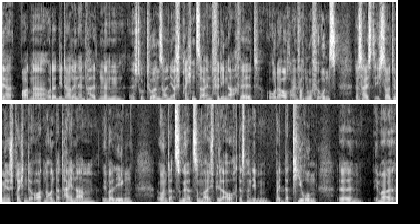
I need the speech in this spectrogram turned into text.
Der Ordner oder die darin enthaltenen Strukturen sollen ja sprechend sein für die Nachwelt oder auch einfach nur für uns. Das heißt, ich sollte mir sprechende Ordner und Dateinamen überlegen. Und dazu gehört zum Beispiel auch, dass man eben bei Datierung äh, immer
